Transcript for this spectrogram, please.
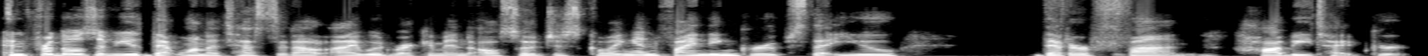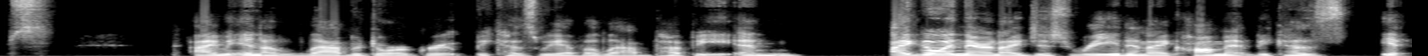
and for those of you that want to test it out, I would recommend also just going and finding groups that you that are fun, hobby type groups. I'm in a Labrador group because we have a lab puppy and I go in there and I just read and I comment because it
